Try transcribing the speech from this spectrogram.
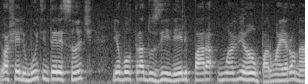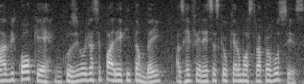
Eu achei ele muito interessante e eu vou traduzir ele para um avião, para uma aeronave qualquer. Inclusive eu já separei aqui também as referências que eu quero mostrar para vocês.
